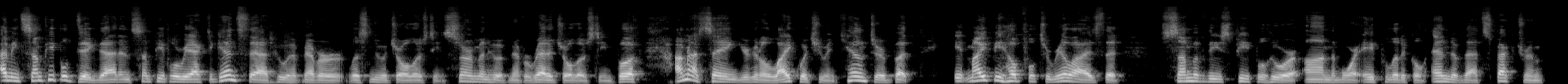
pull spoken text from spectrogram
I mean, some people dig that, and some people react against that who have never listened to a Joel Osteen sermon, who have never read a Joel Osteen book. I'm not saying you're going to like what you encounter, but it might be helpful to realize that some of these people who are on the more apolitical end of that spectrum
